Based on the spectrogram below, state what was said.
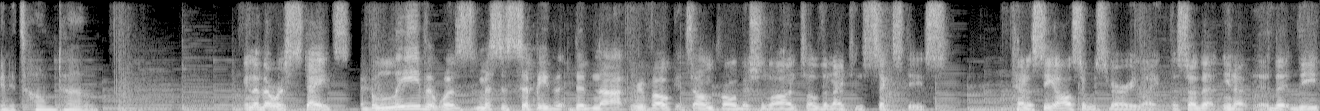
in its hometown. You know, there were states, I believe it was Mississippi, that did not revoke its own prohibition law until the 1960s. Tennessee also was very late. So that, you know, the, the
